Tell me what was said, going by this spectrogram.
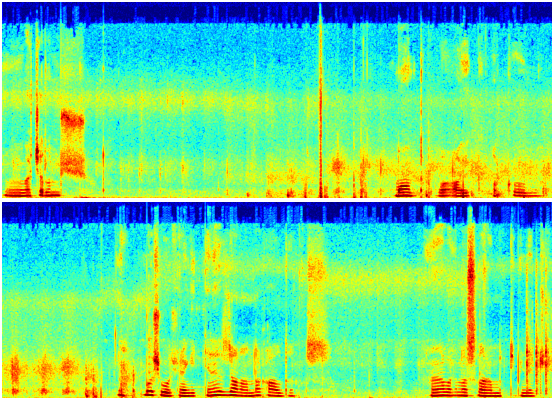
Hmm, açalım şu. Mantıklı ay akıllı. Heh, boşu boşuna gittiniz alanda kaldınız. Ha bak nasıl armut dibine düşüyor.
